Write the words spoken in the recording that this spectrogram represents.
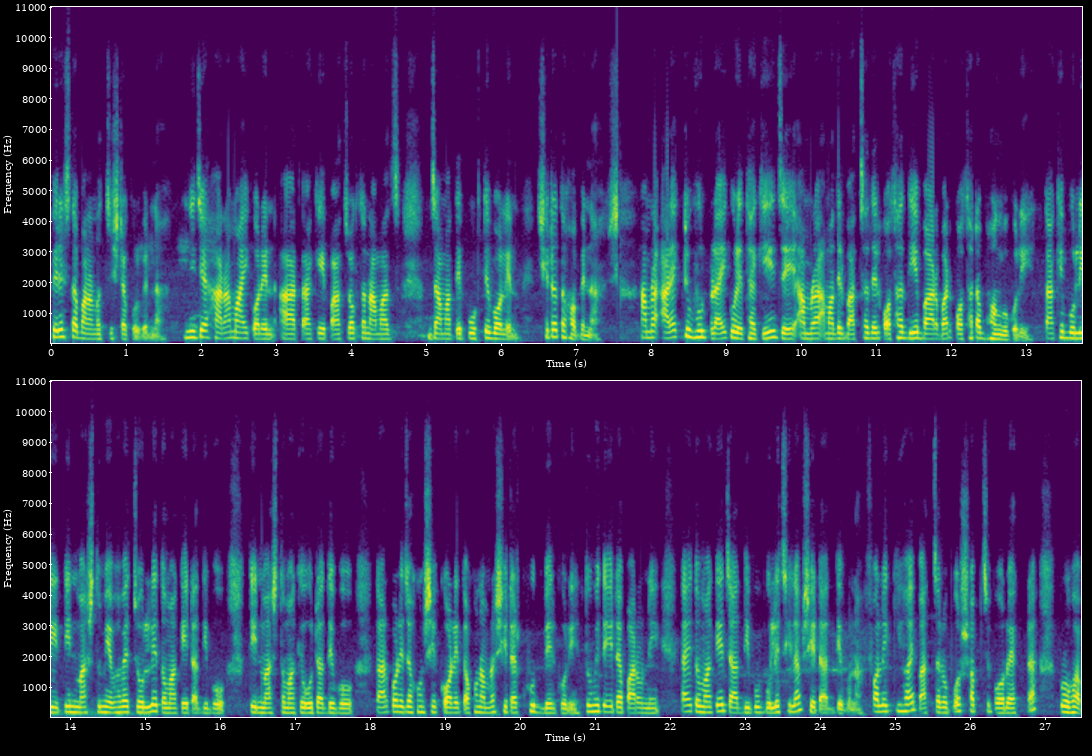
ফেরেস্তা বানানোর চেষ্টা করবেন না। নিজে হারাম আয় করেন আর তাকে পাঁচ ওয়াক্ত নামাজ জামাতে পড়তে বলেন, সেটা তো হবে না। আমরা আরেকটু ভুল প্রায় করে থাকি যে আমরা আমাদের বাচ্চাদের কথা দিয়ে বারবার কথাটা ভঙ্গ করি। তাকে বলি, তিন মাস তুমি এভাবে চললে তোমাকে এটা দিব, তিন মাস তোমাকে ওটা দেব। তারপরে যখন সে করে, তখন আমরা সেটার খুদ বের করি। তুমি তো এটা পারো নি তাই তোমাকে যা দিব বলেছিলাম সেটা আর দেবো না। ফলে কি হয়, বাচ্চার ওপর সবচেয়ে বড় একটা প্রভাব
